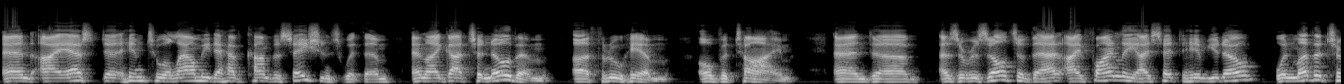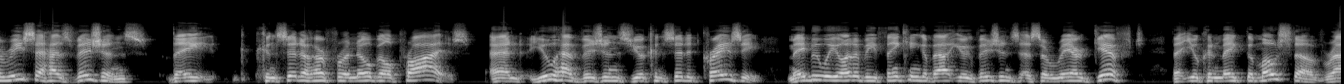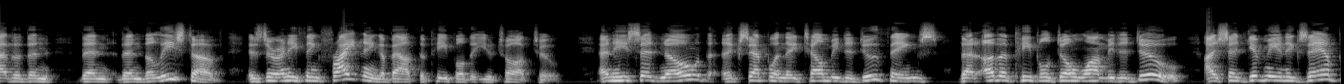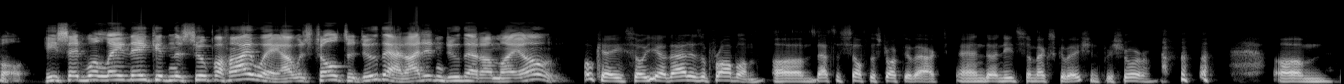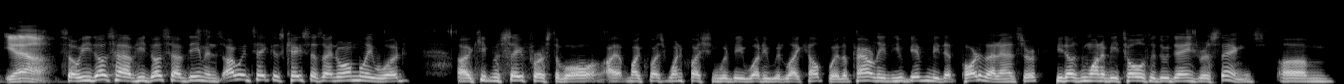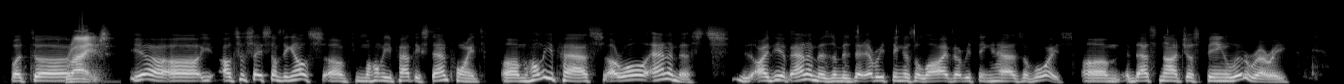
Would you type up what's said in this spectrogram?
and I asked uh, him to allow me to have conversations with them, and I got to know them uh, through him over time. And uh, as a result of that, I finally I said to him, you know, when Mother Teresa has visions, they consider her for a Nobel Prize, and you have visions, you're considered crazy. Maybe we ought to be thinking about your visions as a rare gift that you can make the most of rather than than than the least of. Is there anything frightening about the people that you talk to? And he said, No, except when they tell me to do things that other people don't want me to do. I said, Give me an example. He said, Well, lay naked in the superhighway. I was told to do that. I didn't do that on my own. Okay, so yeah, that is a problem. Um, that's a self-destructive act and uh, needs some excavation for sure. um, yeah. So he does have he does have demons. I would take his case as I normally would. Uh, keep him safe first of all. I, my question, one question would be what he would like help with. Apparently, you give me that part of that answer. He doesn't want to be told to do dangerous things. Um, but uh, right, yeah, uh, I'll just say something else uh, from a homeopathic standpoint. Um, homeopaths are all animists. The idea of animism is that everything is alive, everything has a voice. Um, that's not just being literary.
